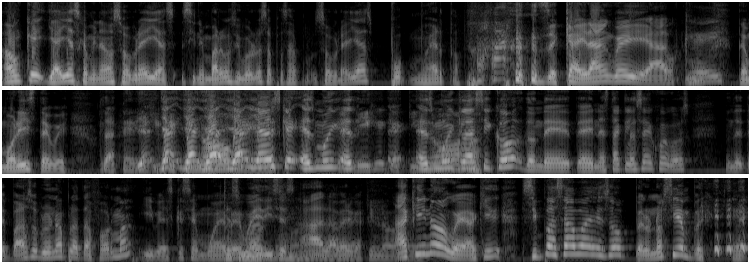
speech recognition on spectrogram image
Aunque ya hayas caminado sobre ellas. Sin embargo, si vuelves a pasar sobre ellas, ¡pum! muerto. Se caerán, güey. y ya, Ok. Te moriste, güey. O sea, Te ya, dije ya, que aquí ya, no, ya, ya, güey. ya ves que es muy... Es, dije que aquí es no. muy clásico donde en esta clase de juegos, donde te paras sobre una plataforma y ves que se mueve, se güey, y dices, No, ah, la no, verga. aquí no, Aquí güey. no, güey. Aquí sí pasaba eso, pero no siempre. Eh,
